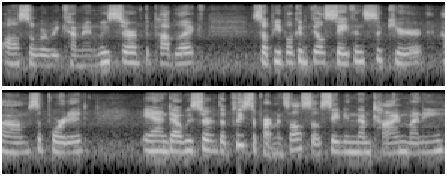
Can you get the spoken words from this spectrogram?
also where we come in. We serve the public so people can feel safe and secure, um, supported. And uh, we serve the police departments also, saving them time, money,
